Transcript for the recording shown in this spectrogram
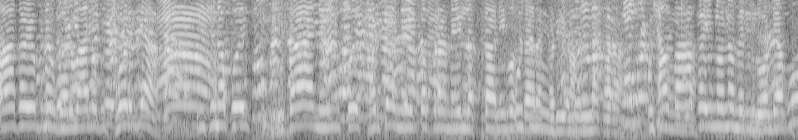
आ गए अपने घर वालों को छोड़ गया। किसी ने कोई रुपया नहीं कोई खर्चा नहीं कपड़ा नहीं लगता नहीं वो सारा खर्चा करा। अब आ गए इन्होंने मेरी लोडिया को।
